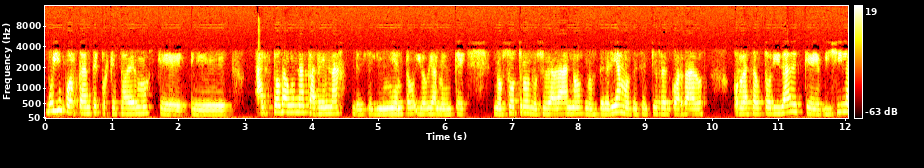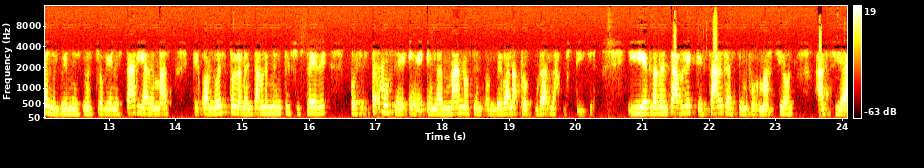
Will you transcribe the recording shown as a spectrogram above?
muy importante porque sabemos que eh, hay toda una cadena de seguimiento y obviamente nosotros los ciudadanos nos deberíamos de sentir resguardados por las autoridades que vigilan el nuestro bienestar y además que cuando esto lamentablemente sucede, pues estamos en, en, las manos en donde van a procurar la justicia. Y es lamentable que salga esta información hacia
